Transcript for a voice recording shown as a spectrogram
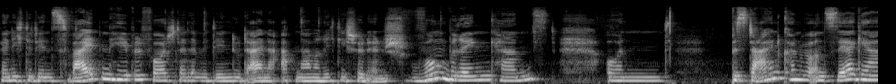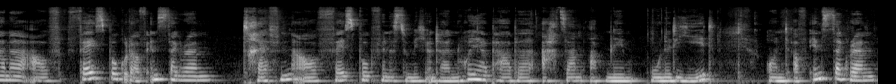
wenn ich dir den zweiten Hebel vorstelle, mit dem du deine Abnahme richtig schön in Schwung bringen kannst. Und bis dahin können wir uns sehr gerne auf Facebook oder auf Instagram treffen. Auf Facebook findest du mich unter Nuria Pape, achtsam abnehmen ohne Diät und auf Instagram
